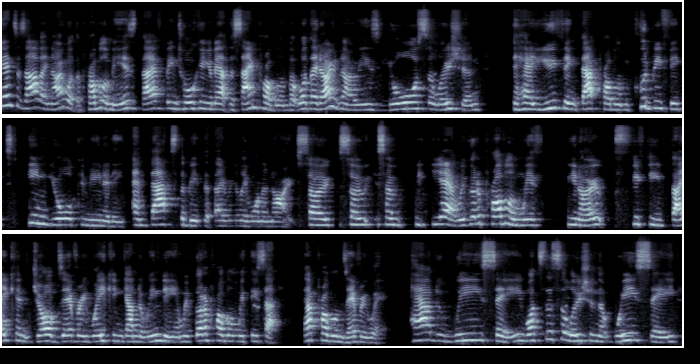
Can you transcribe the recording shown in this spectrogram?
Chances are they know what the problem is. They've been talking about the same problem, but what they don't know is your solution to how you think that problem could be fixed in your community and that's the bit that they really want to know. So so so yeah we've got a problem with you know 50 vacant jobs every week in Goondiwindi and we've got a problem with this that. That problem's everywhere. How do we see what's the solution that we see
